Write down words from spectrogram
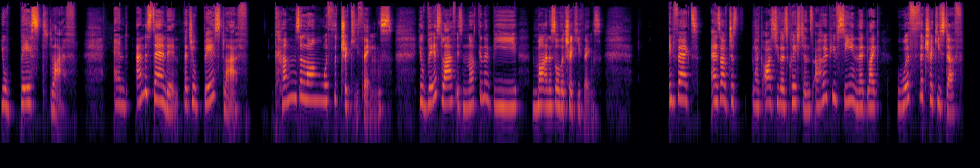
your best life and understanding that your best life comes along with the tricky things. Your best life is not going to be minus all the tricky things. In fact, as I've just like asked you those questions, I hope you've seen that like with the tricky stuff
